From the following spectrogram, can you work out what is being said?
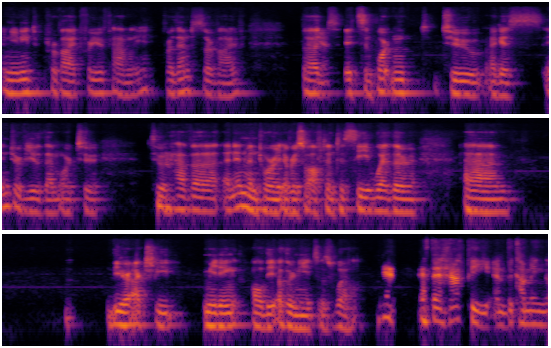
and you need to provide for your family, for them to survive but yeah. it's important to i guess interview them or to to mm-hmm. have a, an inventory every so often to see whether um, you're actually meeting all the other needs as well yeah if they're happy and becoming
